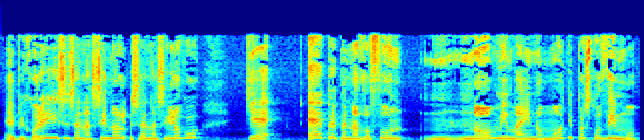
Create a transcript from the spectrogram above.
επιχορήγησης σε ένα, σε ένα σύλλογο και έπρεπε να δοθούν νόμιμα ή νομότυπα στο Δήμο.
